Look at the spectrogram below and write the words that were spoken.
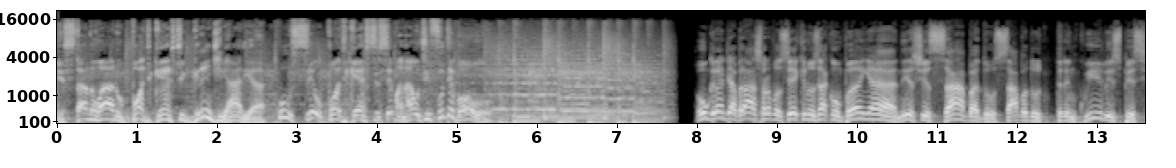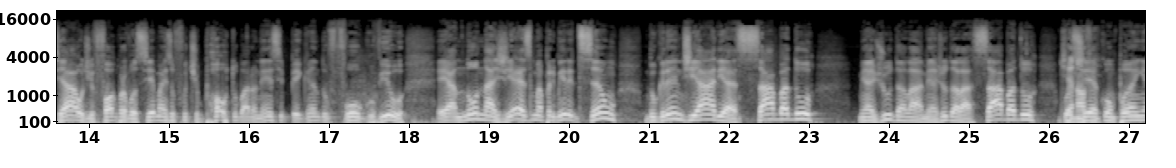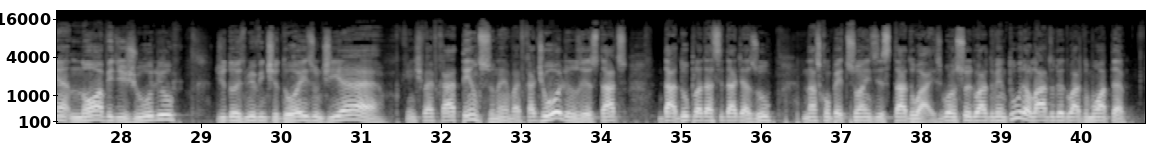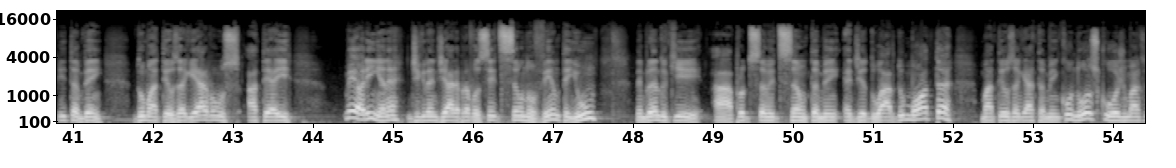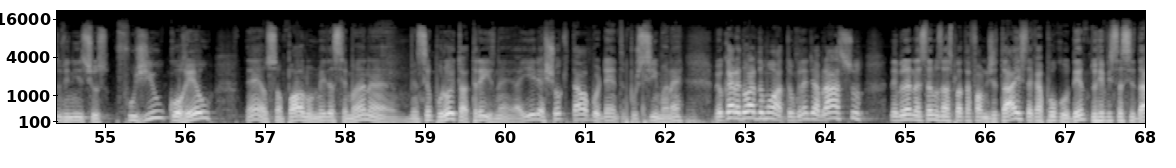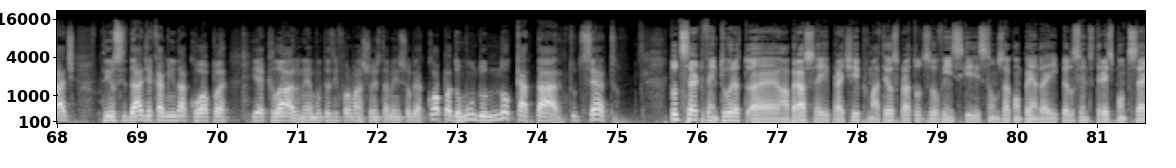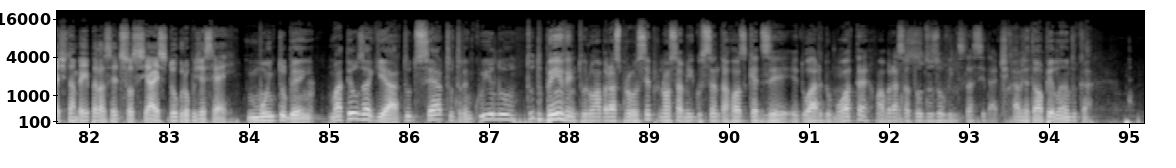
Está no ar o podcast Grande Área, o seu podcast semanal de futebol. Um grande abraço para você que nos acompanha neste sábado, sábado tranquilo especial de fogo para você, mas o futebol tubaronense pegando fogo, viu? É a 91 primeira edição do Grande Área, sábado. Me ajuda lá, me ajuda lá. Sábado, Dia você nove. acompanha 9 de julho de 2022, um dia que a gente vai ficar tenso, né? Vai ficar de olho nos resultados da dupla da Cidade Azul nas competições estaduais. Bom, eu sou Eduardo Ventura, ao lado do Eduardo Mota e também do Matheus Aguiar. Vamos até aí meia horinha, né, de grande área para você, edição 91. Lembrando que a produção e edição também é de Eduardo Mota, Matheus Aguiar também conosco. Hoje o Marcos Vinícius fugiu, correu, né? O São Paulo no meio da semana venceu por 8 a 3, né? Aí ele achou que estava por dentro, por cima, né? Meu caro Eduardo Mota, um grande abraço. Lembrando, nós estamos nas plataformas digitais, daqui a pouco dentro do Revista Cidade, tem o Cidade a Caminho da Copa e é claro, né, muitas informações também sobre a Copa do Mundo no Catar. Tudo certo? Tudo certo, Ventura. É, um abraço aí pra ti, pro Matheus, pra todos os ouvintes que estão nos acompanhando aí pelo 103.7 também pelas redes sociais do Grupo GCR. Muito bem. Matheus Aguiar, tudo certo, tranquilo? Tudo bem, Ventura? Um abraço para você, para o nosso amigo Santa Rosa, quer dizer, Eduardo Mota. Um abraço a todos os ouvintes da cidade. Os caras já estão apelando, cara.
